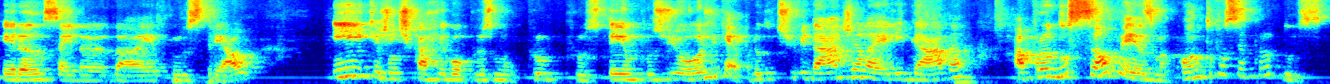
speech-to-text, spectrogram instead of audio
herança aí da, da época industrial, e que a gente carregou para os tempos de hoje, que é a produtividade, ela é ligada à produção mesma, quanto você produz.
